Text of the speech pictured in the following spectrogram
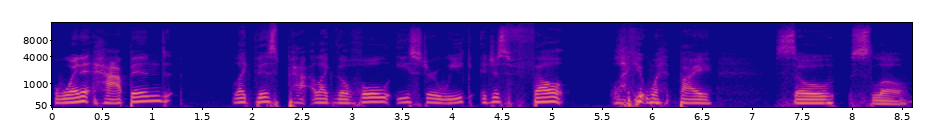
when it happened, like this, like the whole Easter week, it just felt like it went by so slow.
